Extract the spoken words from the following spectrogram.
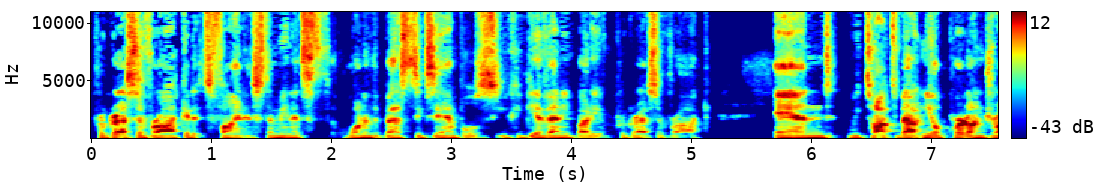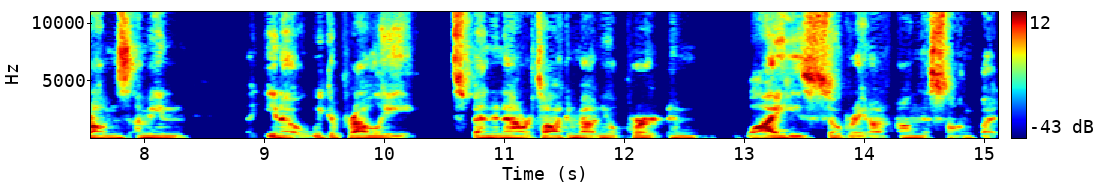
progressive rock at its finest i mean it's one of the best examples you could give anybody of progressive rock and we talked about neil peart on drums i mean you know we could probably spend an hour talking about neil peart and why he's so great on, on this song but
